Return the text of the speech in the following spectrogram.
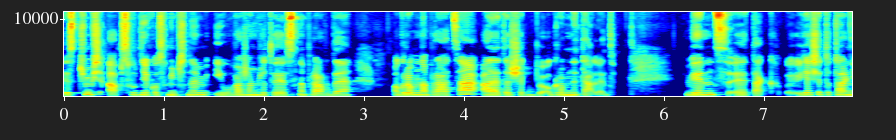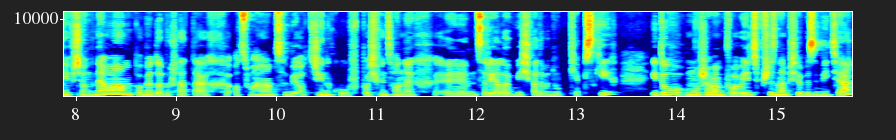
jest czymś absolutnie kosmicznym i uważam, że to jest naprawdę ogromna praca, ale też jakby ogromny talent. Więc y, tak, ja się totalnie wciągnęłam. Po miodowych latach odsłuchałam sobie odcinków poświęconych serialowi Świat według kiepskich. I tu muszę Wam powiedzieć, przyznam się bez bicia,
